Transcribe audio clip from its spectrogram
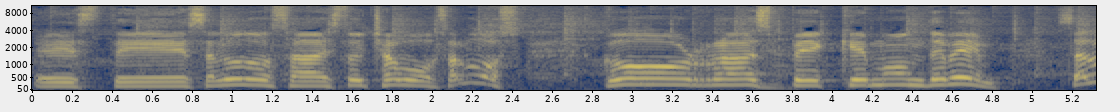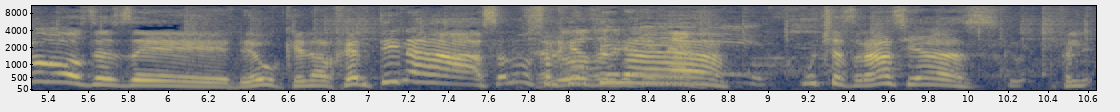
Este, saludos a Estoy Chavo, saludos. Gorras Pequemon DB. Saludos desde Neuquén, Argentina. Saludos, Saludos, Argentina. Argentina. Muchas gracias. Fel-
